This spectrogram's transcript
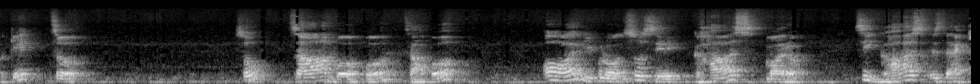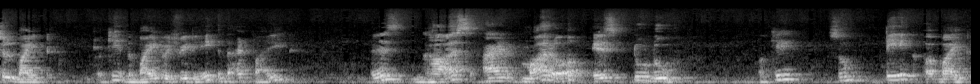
okay? Ch so chabo, chabo, or you could also say ghas mara. See, ghas is the actual bite. Okay, the bite which we take, that bite is ghas and mara is to do. Okay, so take a bite.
